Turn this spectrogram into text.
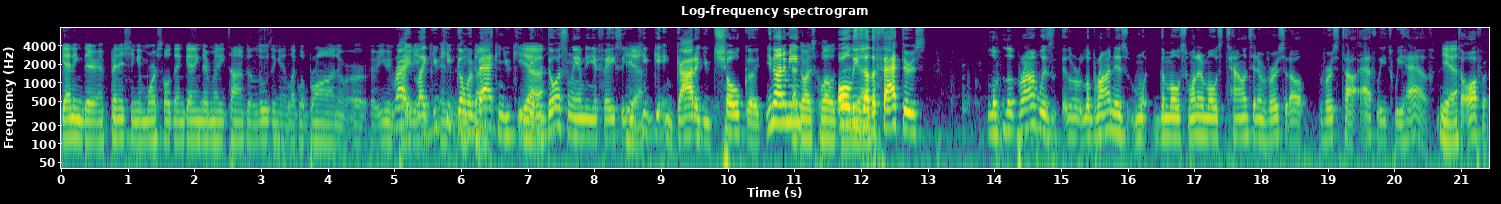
getting there and finishing it more so than getting there many times and losing it like LeBron or, or, or even Right, Brady like you keep going back and you keep Yeah. getting the door slammed in your face, or you Yeah. keep getting got or you choke, or you know what I that mean? door's closed. all man, these yeah. other factors. Le- LeBron was Le- LeBron is one- the most one of the most talented and versatile versatile athletes we have yeah to offer.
